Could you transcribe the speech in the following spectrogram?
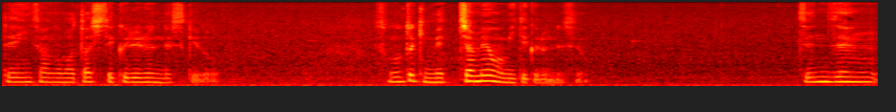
店員さんが渡してくれるんですけどその時めっちゃ目を見てくるんですよ。全然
